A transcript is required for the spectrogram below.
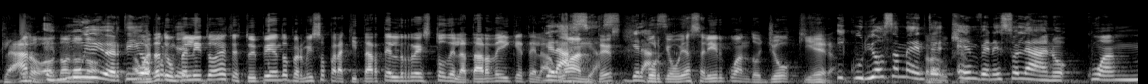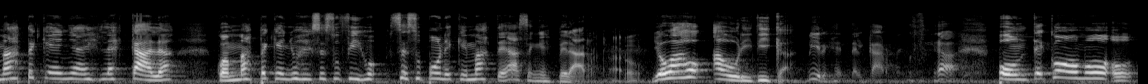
Claro, Es, es no, muy no. divertido. Aguántate un pelito este, estoy pidiendo permiso para quitarte el resto de la tarde y que te la Gracias, aguantes, gracias. porque voy a salir cuando yo quiera. Y curiosamente, Traducción. en venezolano, cuan más pequeña es la escala, cuan más pequeño es ese sufijo, se supone que más te hacen esperar. Claro. Yo bajo ahoritica, Virgen del Carmen. O sea, ponte como o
